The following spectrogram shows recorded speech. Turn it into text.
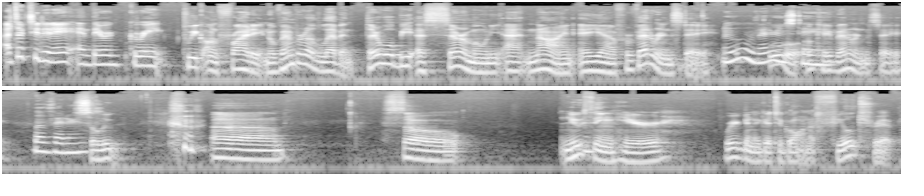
I took two today and they were great. This week on Friday, November 11th, there will be a ceremony at 9 a.m. for Veterans Day. Ooh, Veterans Ooh, Day. Okay, Veterans Day. Love veterans. Salute. um, so, new thing here, we're gonna get to go on a field trip.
